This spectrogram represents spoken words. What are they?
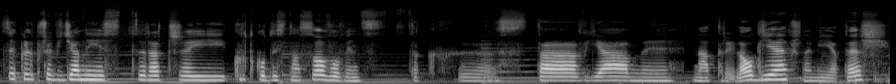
Cykl przewidziany jest raczej krótkodystansowo, więc tak e, stawiamy na trylogię, przynajmniej ja też,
